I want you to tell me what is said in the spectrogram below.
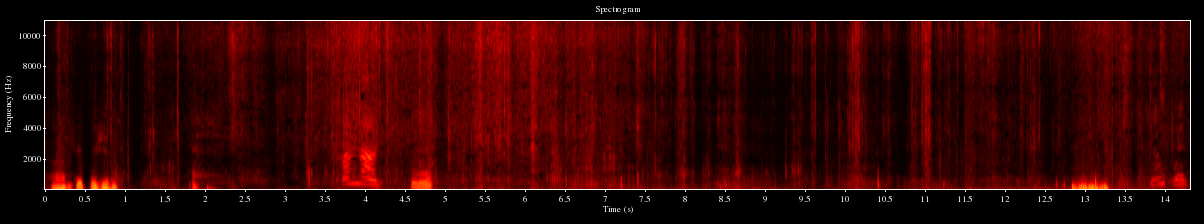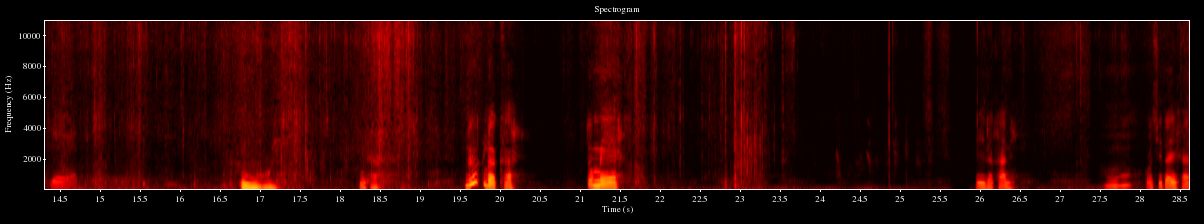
ขาคือพอเห็นขนาด โอ้ยน้ำเป็ดเด็กอุ้ยนี่ค่ะเลือกเลยค่ะ ตัวแม่นี่แหละค่ะนี่ก็ใช่ได้ค่ะ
